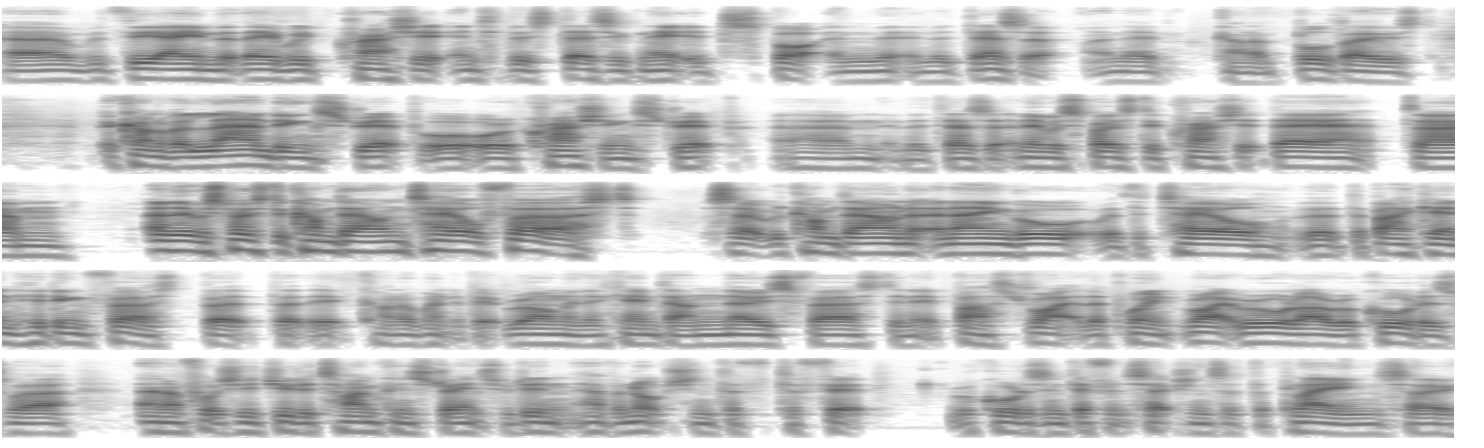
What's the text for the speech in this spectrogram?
uh, with the aim that they would crash it into this designated spot in the in the desert, and they'd kind of bulldozed a kind of a landing strip or, or a crashing strip um, in the desert, and they were supposed to crash it there, um, and they were supposed to come down tail first. So it would come down at an angle with the tail, the, the back end hitting first, but but it kind of went a bit wrong and it came down nose first and it bust right at the point, right where all our recorders were. And unfortunately, due to time constraints, we didn't have an option to, to fit recorders in different sections of the plane. So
